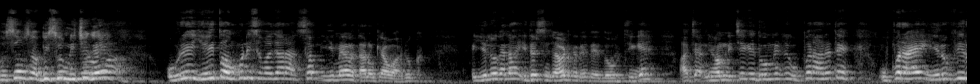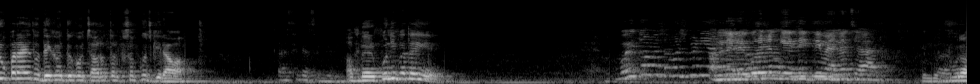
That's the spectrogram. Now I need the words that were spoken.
कसम से अभी सब नीचे गए। अरे यही तो हमको नहीं समझ आ रहा। सब ये मैं बता रहा हूँ क्या हुआ? रुक। ये लोग है ना इधर सजावट कर रहे थे दो ठीक है? अच्छा हम नीचे गए दो मिनट ऊपर आ रहे थे ऊपर आए ये लोग फिर ऊपर आए तो देखो देखो चारों तरफ़ सब कुछ गिरा? हुआ अब मेरे को नहीं पता ये। वही तो हमें समझ में नहीं आ हमने डेकोरेशन की थी इतनी मेहनत यार। पूरा।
